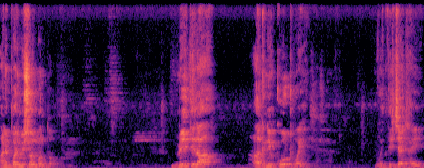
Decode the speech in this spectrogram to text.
आणि परमेश्वर म्हणतो मी तिला अग्निकोट होईल व तिच्या ठाई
